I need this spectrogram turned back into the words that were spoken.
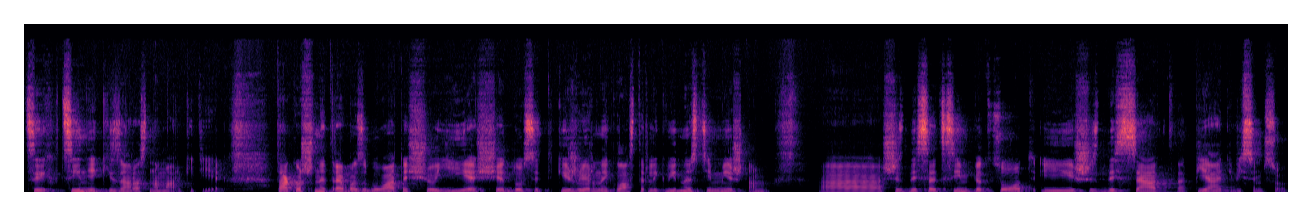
цих цін, які зараз на маркеті є. Також не треба забувати, що є ще досить такий жирний кластер ліквідності між там. А, 67 500 і 65800.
